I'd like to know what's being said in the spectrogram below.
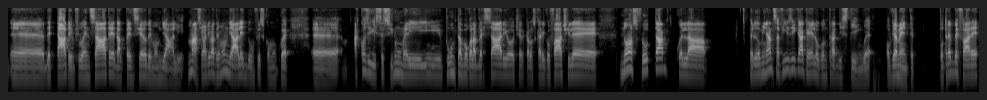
eh, dettate, influenzate dal pensiero dei mondiali, ma siamo arrivati ai mondiali e Dumfries comunque eh, ha quasi gli stessi numeri, punta poco l'avversario, cerca lo scarico facile, non sfrutta quella predominanza fisica che lo contraddistingue. Ovviamente potrebbe fare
